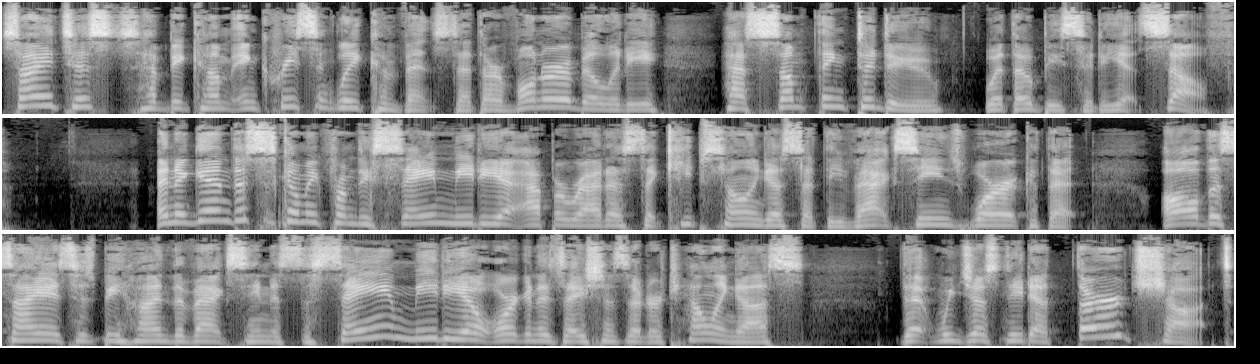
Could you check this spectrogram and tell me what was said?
scientists have become increasingly convinced that their vulnerability has something to do with obesity itself. And again, this is coming from the same media apparatus that keeps telling us that the vaccines work, that all the science is behind the vaccine. It's the same media organizations that are telling us that we just need a third shot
